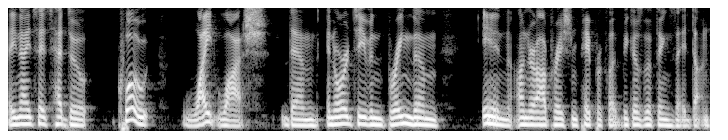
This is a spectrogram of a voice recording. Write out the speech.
the United States had to, quote, whitewash them in order to even bring them in under Operation Paperclip because of the things they had done.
